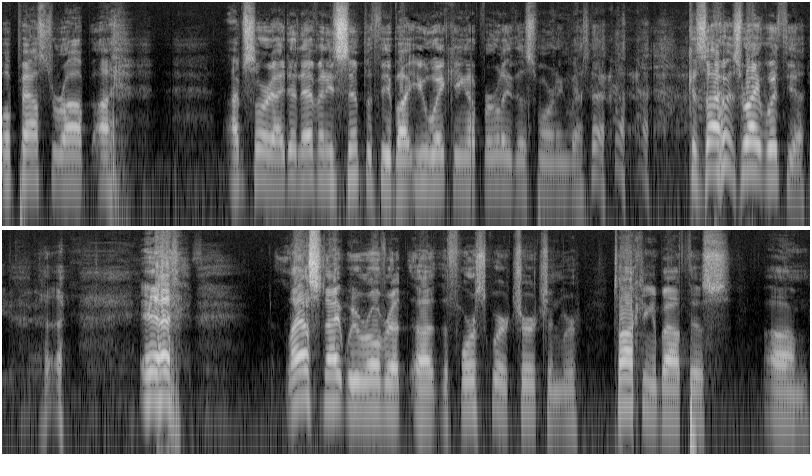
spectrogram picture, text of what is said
Well, Pastor Rob, I, I'm sorry I didn't have any sympathy about you waking up early this morning, but because I was right with you. and last night we were over at uh, the Foursquare Church and we're talking about this um,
